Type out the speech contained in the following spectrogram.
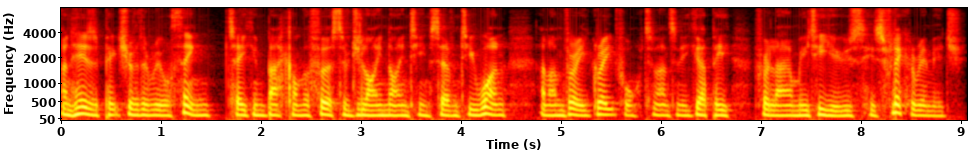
And here's a picture of the real thing taken back on the 1st of July 1971 and I'm very grateful to Anthony Guppy for allowing me to use his Flickr image.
